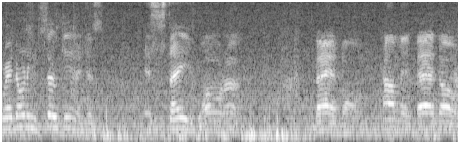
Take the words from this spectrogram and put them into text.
Where it don't even soak in, it just it stays balled up. Bad dog. Comment bad dog.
